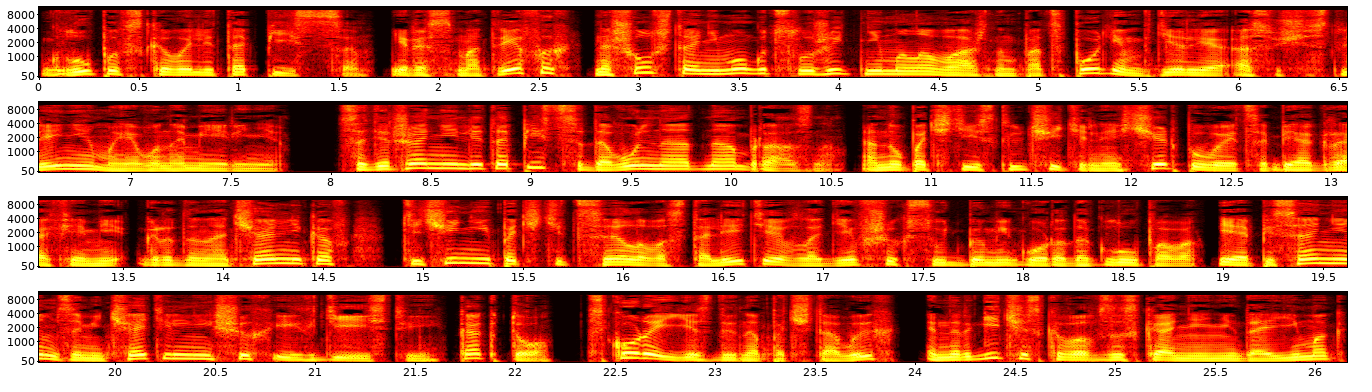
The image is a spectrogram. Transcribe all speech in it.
«Глуповского летописца», и, рассмотрев их, нашел, что они могут служить немаловажным подспорьем в деле осуществления моего намерения. Содержание летописца довольно однообразно. Оно почти исключительно исчерпывается биографиями градоначальников в течение почти целого столетия владевших судьбами города Глупого и описанием замечательнейших их действий, как то скорой езды на почтовых, энергического взыскания недоимок,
